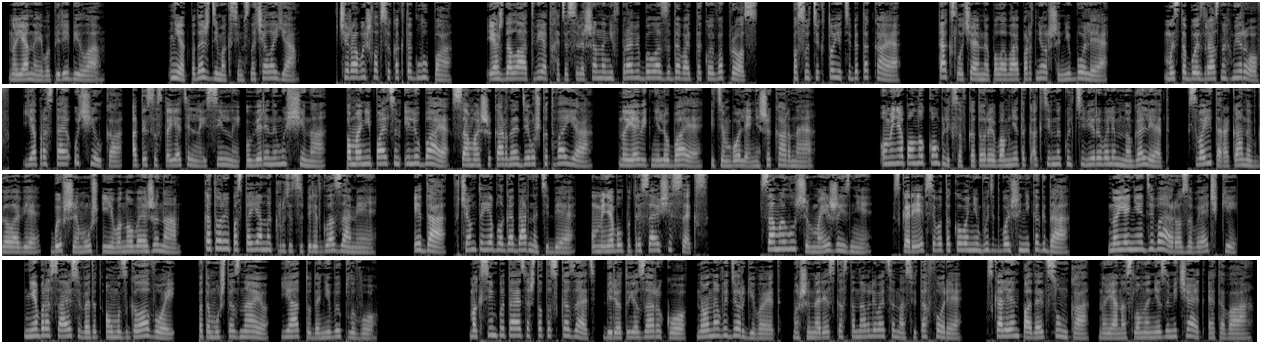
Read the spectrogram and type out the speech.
Но Яна его перебила. «Нет, подожди, Максим, сначала я. Вчера вышло все как-то глупо. Я ждала ответ, хотя совершенно не вправе была задавать такой вопрос. По сути, кто я тебе такая? Так, случайная половая партнерша, не более. Мы с тобой из разных миров. Я простая училка, а ты состоятельный, сильный, уверенный мужчина. Помани пальцем и любая, самая шикарная девушка твоя. Но я ведь не любая, и тем более не шикарная. У меня полно комплексов, которые во мне так активно культивировали много лет. Свои тараканы в голове, бывший муж и его новая жена, которые постоянно крутятся перед глазами. И да, в чем-то я благодарна тебе. У меня был потрясающий секс. Самый лучший в моей жизни. Скорее всего, такого не будет больше никогда. Но я не одеваю розовые очки. Не бросаюсь в этот омут с головой, потому что знаю, я оттуда не выплыву. Максим пытается что-то сказать, берет ее за руку, но она выдергивает. Машина резко останавливается на светофоре. С колен падает сумка, но Яна словно не замечает этого.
